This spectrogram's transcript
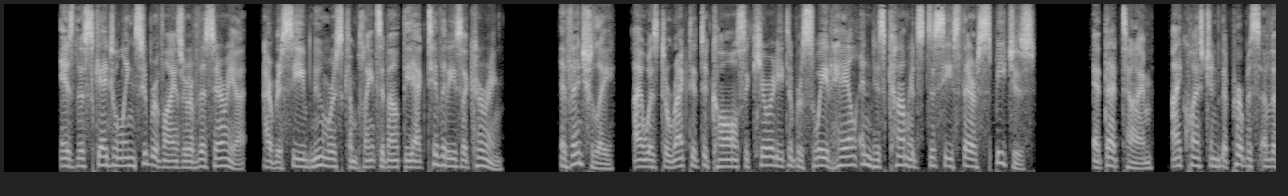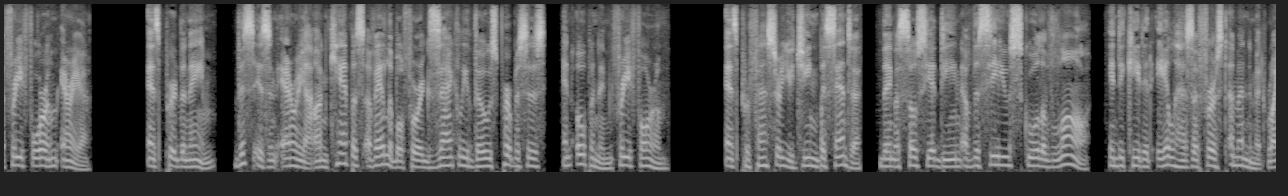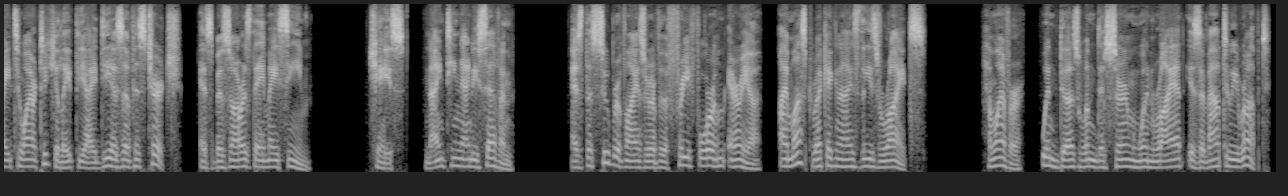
As the scheduling supervisor of this area, I received numerous complaints about the activities occurring. Eventually, I was directed to call security to persuade Hale and his comrades to cease their speeches. At that time, I questioned the purpose of the free forum area. As per the name, this is an area on campus available for exactly those purposes, an open and free forum. As Professor Eugene Basanta, then Associate Dean of the SIU School of Law, indicated Hale has a First Amendment right to articulate the ideas of his church, as bizarre as they may seem. Chase, 1997. As the supervisor of the Free Forum area, I must recognize these rights. However, when does one discern when riot is about to erupt?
